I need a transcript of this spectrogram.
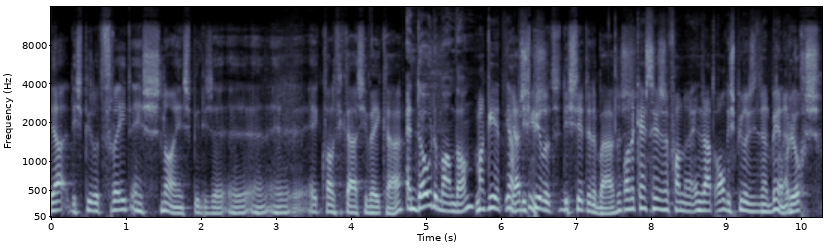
Ja, die speelt het Vreed en Snijn spelen ze eh, eh, eh, kwalificatie WK. Ja, En Dodeman dan? Maar Geert, ja, die, speelt het, die zit in de basis. Want de kerst is er van inderdaad al die spelers die er net binnen. Bruggs.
